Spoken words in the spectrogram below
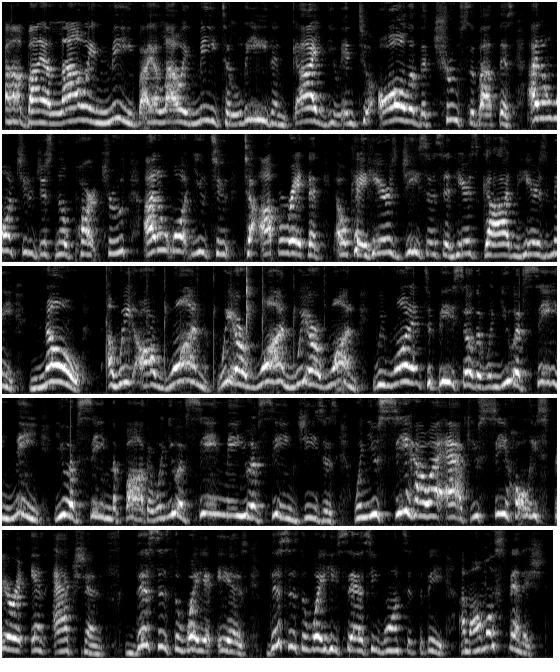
uh, by allowing me, by allowing me to lead and guide you into all of the truths about this. I don't want you to just know part truth. I don't want you to to operate that. Okay, here's Jesus and here's God and here's me. No, we are one. We are one. We are one. We want it to be so that when you have seen me, you have seen the Father. When you have seen me, you have seen Jesus. When you see how I act, you see Holy Spirit in action. This is the way it is. This is the way He says He wants it to be. I'm almost finished.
